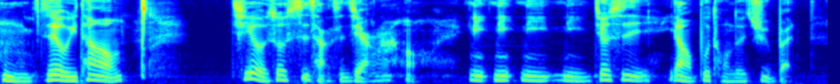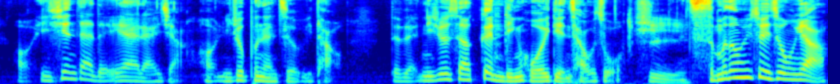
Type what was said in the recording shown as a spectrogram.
嗯，只有一套。其实有时候市场是这样啦，哦，你你你你就是要有不同的剧本哦。以现在的 AI 来讲，哦，你就不能只有一套。对不对？你就是要更灵活一点操作。是什么东西最重要？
